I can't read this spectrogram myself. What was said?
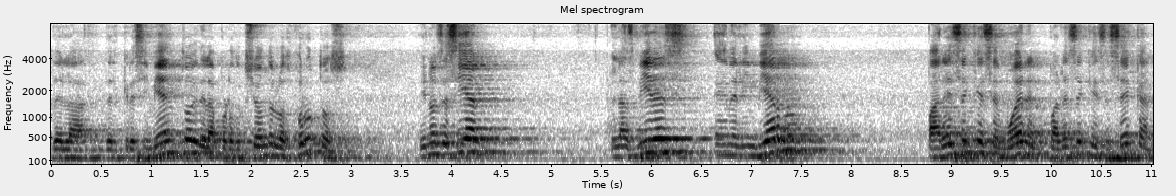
del crecimiento y de la producción de los frutos. Y nos decían, las vides en el invierno parece que se mueren, parece que se secan,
